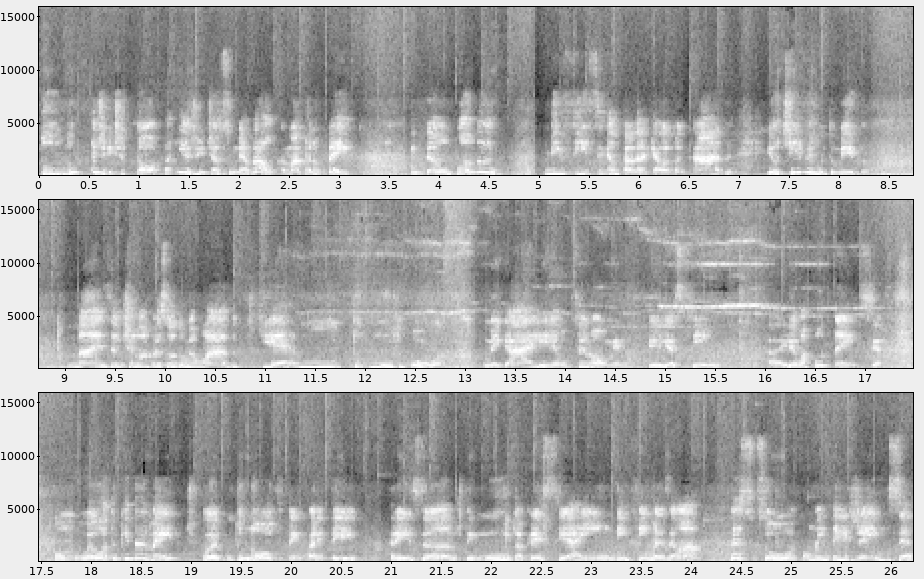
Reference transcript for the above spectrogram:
tudo, a gente topa e a gente assume a bronca, mata no peito. Então, quando me vi sentada naquela bancada, eu tive muito medo. Mas eu tinha uma pessoa do meu lado que era muito, muito boa. O Megali é um fenômeno. Ele, assim, ah, ele é uma potência. Como é outro que também, tipo, é muito novo, tem 43 anos, tem muito a crescer ainda, enfim, mas é uma pessoa com uma inteligência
